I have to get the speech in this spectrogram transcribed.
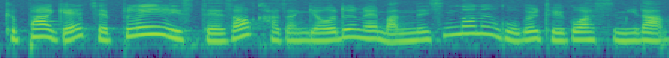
급하게 제 플레이리스트에서 가장 여름에 맞는 신나는 곡을 들고 왔습니다.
